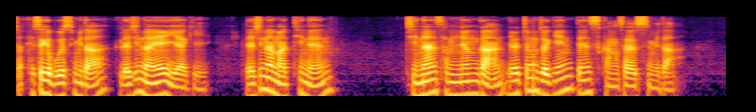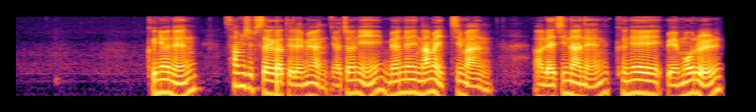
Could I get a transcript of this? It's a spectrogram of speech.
자, 해석해 보겠습니다. 레지나의 이야기. 레지나 마틴은 지난 3년간 열정적인 댄스 강사였습니다. 그녀는 30세가 되려면 여전히 몇 년이 남아 있지만 어, 레지나는 그녀의 외모를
